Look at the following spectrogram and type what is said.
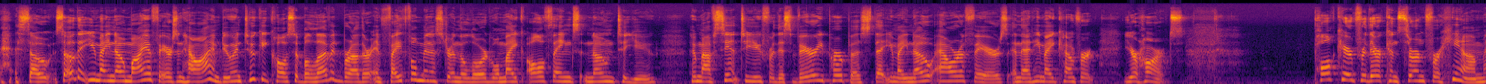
so, so that you may know my affairs and how I am doing, Tukikos, a beloved brother and faithful minister in the Lord, will make all things known to you, whom I've sent to you for this very purpose, that you may know our affairs and that he may comfort your hearts. Paul cared for their concern for him,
